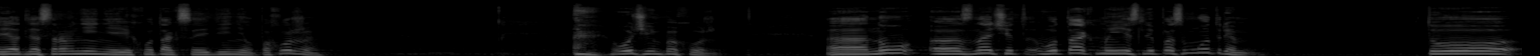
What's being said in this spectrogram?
я для сравнения их вот так соединил. Похоже? Очень похоже. А, ну, а, значит, вот так мы, если посмотрим, то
